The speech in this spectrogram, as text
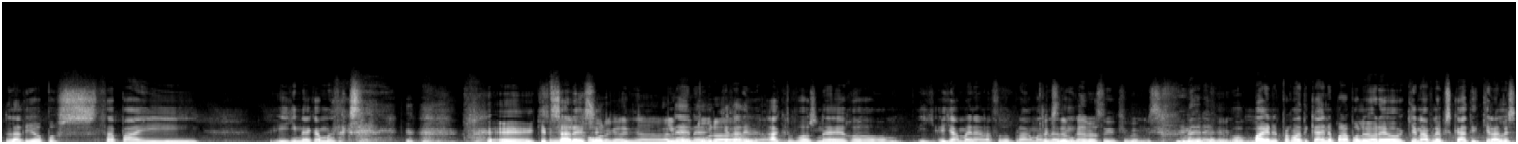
Δηλαδή, όπως θα πάει η γυναίκα μου ένα ταξίδι ε, και Σε της μια άλλη αρέσει. Χώρα, δηλαδή μια άλλη ναι, ναι, κουλτούρα. και θα δει, να- ακριβώς, ναι, εγώ, για μένα είναι αυτό το πράγμα. Ταξιδεύουμε Δηλαδή, κάθε μέρα στο YouTube εμείς. ναι, ναι, ο- μα είναι πραγματικά είναι πάρα πολύ ωραίο και να βλέπεις κάτι και να λες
